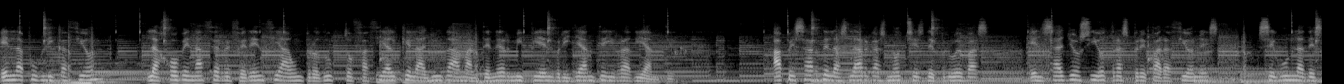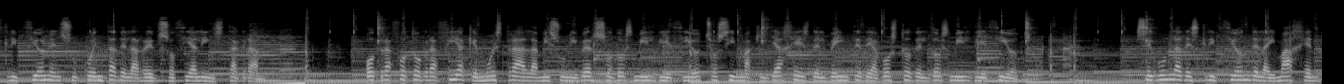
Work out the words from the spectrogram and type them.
En la publicación, la joven hace referencia a un producto facial que la ayuda a mantener mi piel brillante y radiante. A pesar de las largas noches de pruebas, ensayos y otras preparaciones, según la descripción en su cuenta de la red social Instagram. Otra fotografía que muestra a la Miss Universo 2018 sin maquillaje es del 20 de agosto del 2018. Según la descripción de la imagen,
